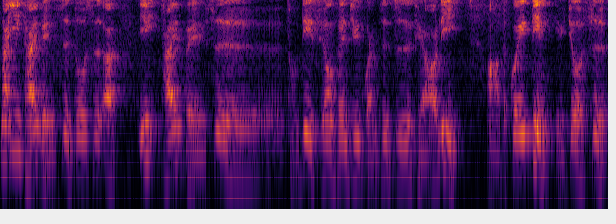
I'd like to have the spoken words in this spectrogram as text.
那一台北市都是啊一台北市土地使用分区管制自治条例啊的规定，也就是。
